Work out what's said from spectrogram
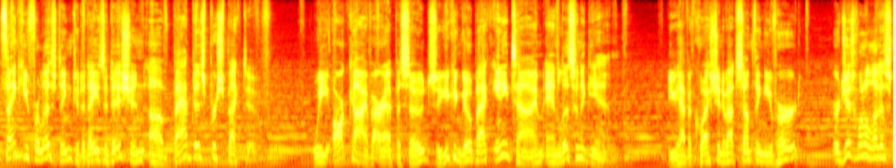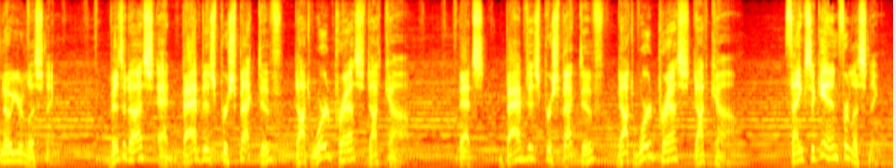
Thank you for listening to today's edition of Baptist Perspective. We archive our episodes so you can go back anytime and listen again. Do you have a question about something you've heard, or just want to let us know you're listening? Visit us at baptistperspective.wordpress.com. That's baptistperspective.wordpress.com. Thanks again for listening.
